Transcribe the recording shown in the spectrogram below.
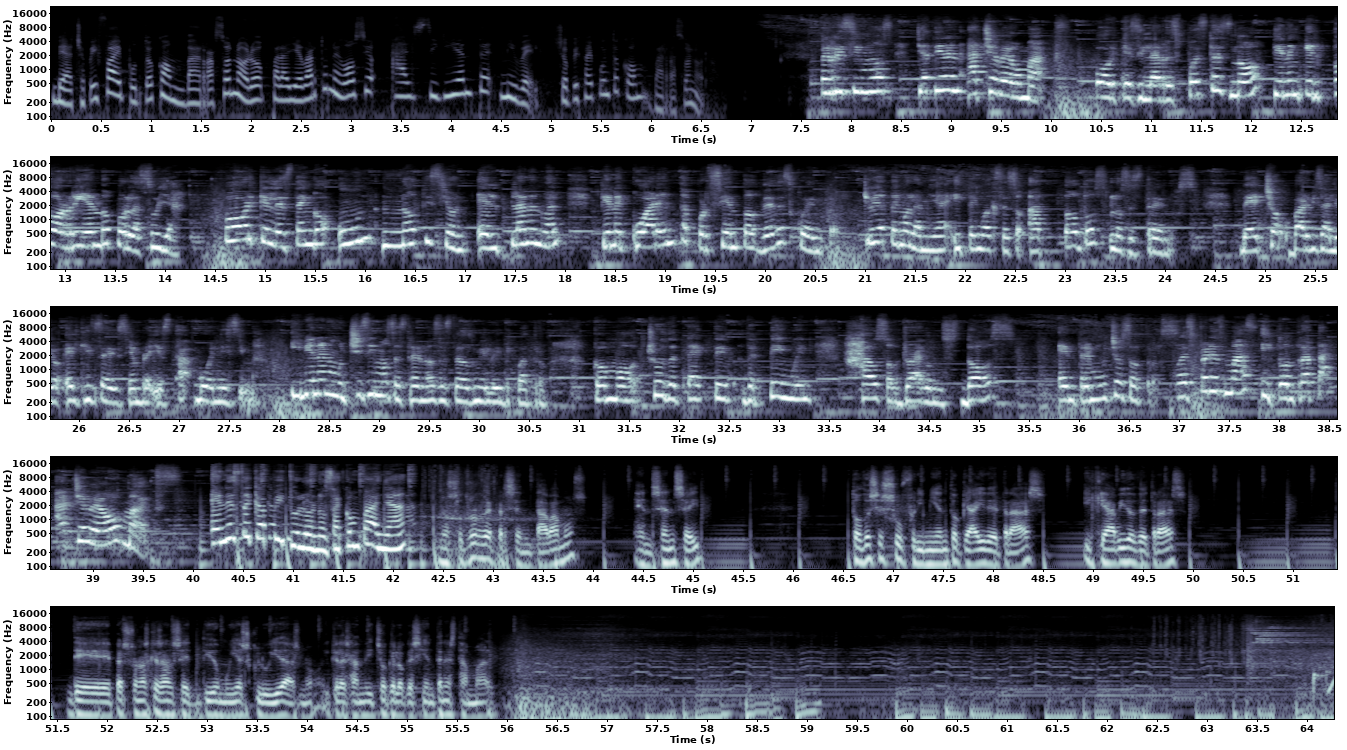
Ve a shopify.com barra sonoro para llevar tu negocio al siguiente nivel. Shopify.com barra sonoro. Perrísimos, ya tienen HBO Max. Porque si la respuesta es no, tienen que ir corriendo por la suya. Porque les tengo un notición. El plan anual tiene 40% de descuento. Yo ya tengo la mía y tengo acceso a todos los estrenos. De hecho, Barbie salió el 15 de diciembre y está buenísima. Y vienen muchísimos estrenos este 2024, como True Detective, The Penguin, House of Dragons 2, entre muchos otros. No esperes más y contrata HBO Max. En este capítulo nos acompaña... Nosotros representábamos en Sense8 todo ese sufrimiento que hay detrás y que ha habido detrás de personas que se han sentido muy excluidas ¿no? y que les han dicho que lo que sienten está mal.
